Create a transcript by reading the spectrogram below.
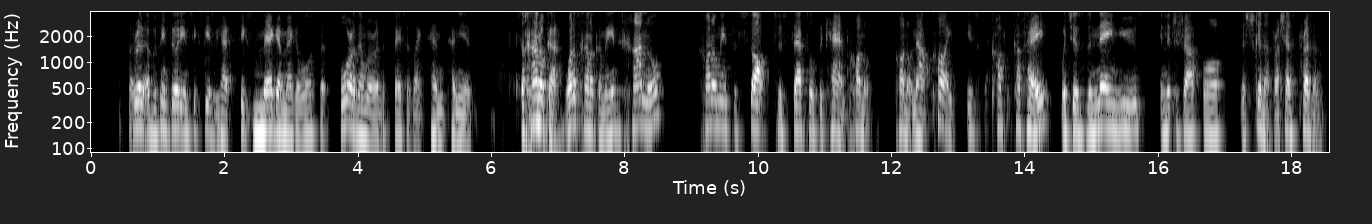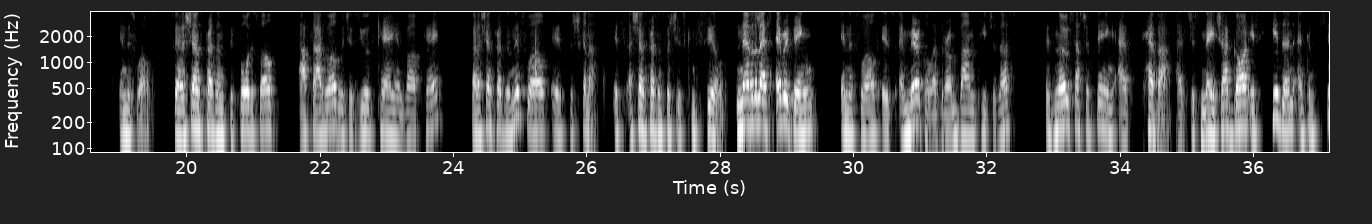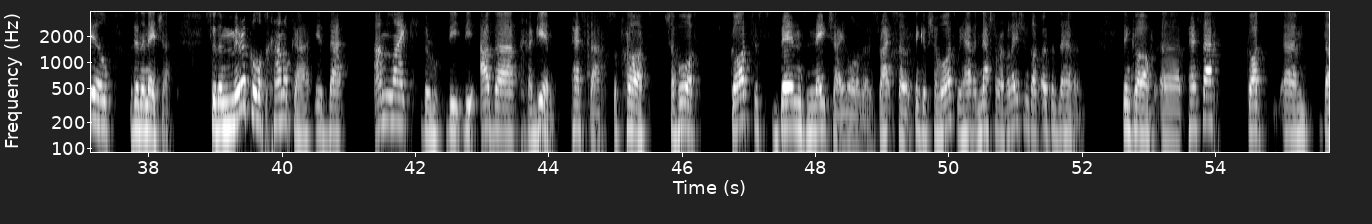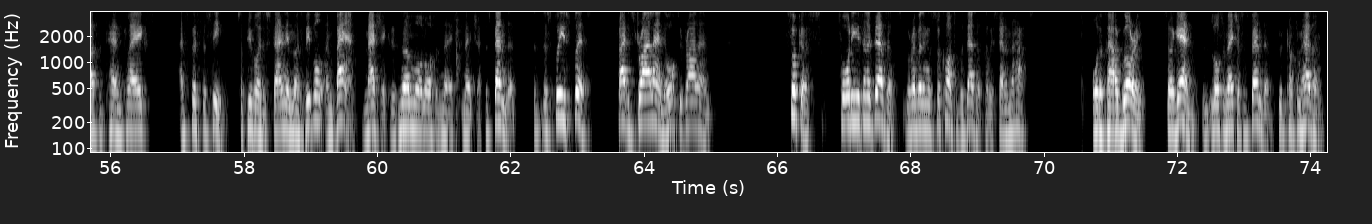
But really, uh, between 30 and 60 years, we had six mega, mega wars, but four of them were in the space of like 10, 10 years. So Chanukah, what does Chanukah mean? Chanu, Chanu means to stop, to settle, to camp. Chanu. Chanu. Now, Koi is kafhei, which is the name used in literature for the Shekhinah, for Hashem's presence in this world. So we have Hashem's presence before this world, outside the world, which is Yud K and Vav K. But Hashem's presence in this world is the Shekhinah. It's Hashem's presence which is concealed. Nevertheless, everything in this world is a miracle, as the Ramban teaches us. There's no such a thing as teva, as just nature. God is hidden and concealed within the nature. So the miracle of Hanukkah is that unlike the, the, the other Chagim, Pesach, Sukkot, Shavuot, God suspends nature in all of those, right? So think of Shavuot, we have a national revelation, God opens the heavens. Think of uh, Pesach, God um, does the 10 plagues and splits the sea. So people are just standing there, most people, and bam, magic. There's no more laws of nature, suspended. The, the splee split, right? It's dry land. They walk through dry land. Sukkot, 40 years in a desert. Remembering the Sukkot of the desert that we said in the house. Or the cloud of glory. So again, laws of nature suspended. Food comes from heaven.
